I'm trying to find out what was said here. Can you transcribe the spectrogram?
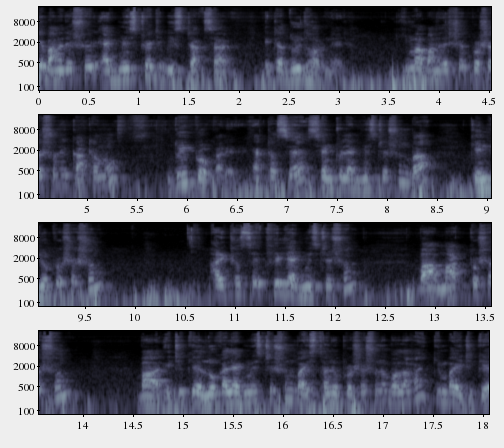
যে বাংলাদেশের অ্যাডমিনিস্ট্রেটিভ স্ট্রাকচার এটা দুই ধরনের। কিংবা বাংলাদেশের প্রশাসনিক কাঠামো দুই প্রকারের। একটা হচ্ছে সেন্ট্রাল অ্যাডমিনিস্ট্রেশন বা কেন্দ্রীয় প্রশাসন, আরেকটা হচ্ছে ফিল্ড অ্যাডমিনিস্ট্রেশন বা মাঠ প্রশাসন, বা এটিকে লোকাল অ্যাডমিনিস্ট্রেশন বা স্থানীয় প্রশাসনও বলা হয়, কিংবা এটিকে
